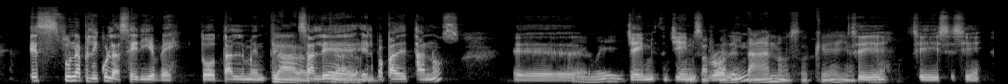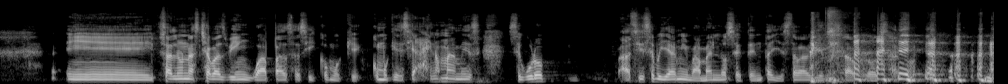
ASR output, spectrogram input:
es una película serie B, totalmente. Claro, Sale claro. el papá de Thanos, eh, Ay. James, James Brolin. Thanos, ok. ok. Sí, sí, sí, sí. Y salen unas chavas bien guapas, así como que, como que decía, ay, no mames, seguro así se veía mi mamá en los 70 y estaba bien sabrosa. ¿no?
